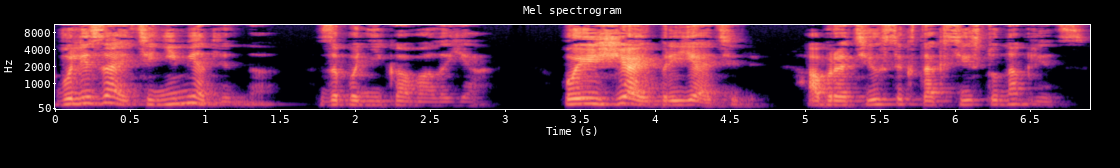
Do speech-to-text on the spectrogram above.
«Вылезайте немедленно!» – запаниковала я. «Поезжай, приятель!» – обратился к таксисту наглец.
